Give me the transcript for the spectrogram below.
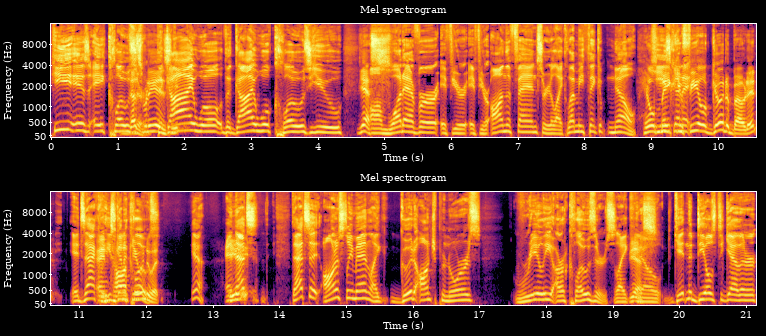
He is a closer. That's what he is. The He- guy will the guy will close you Yes. on whatever. If you're if you're on the fence or you're like, let me think. Of, no, He'll make gonna, you feel good about it exactly. and he's talk you close into it. Yeah. And He- that's that's it. Honestly, man, like good entrepreneurs really are closers. Like, you know, getting the deals together,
